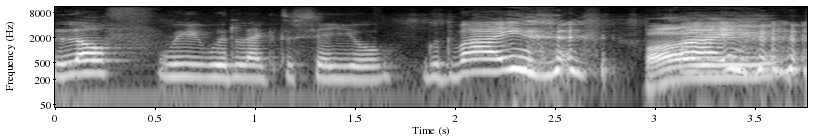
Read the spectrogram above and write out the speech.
love, we would like to say you goodbye. Bye. Bye.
